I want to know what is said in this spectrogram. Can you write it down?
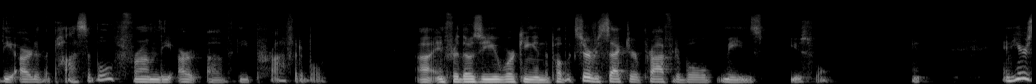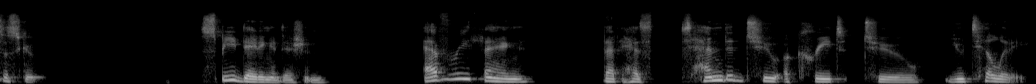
the art of the possible from the art of the profitable. Uh, and for those of you working in the public service sector, profitable means useful. And here's the scoop Speed Dating Edition everything that has tended to accrete to utility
